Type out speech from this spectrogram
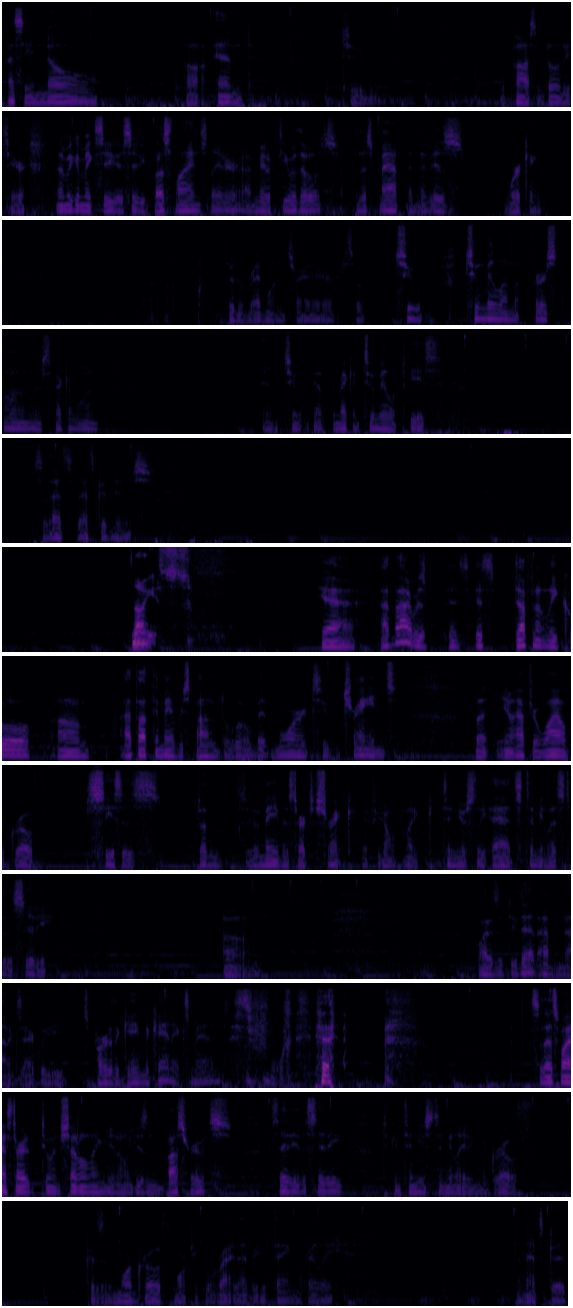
I see no uh, end to the possibilities here. And then we can make city-to-city -city bus lines later. I made a few of those in this map and it is working. Uh, through the red ones right here. So two, two mil on the first one or second one. And two, yep, they're making two mil a piece. So that's that's good news. Nice. Yeah, I thought it was it's it's definitely cool. Um, I thought they may have responded a little bit more to the trains, but you know after a while the growth ceases. Doesn't it may even start to shrink if you don't like continuously add stimulus to the city. Um, why does it do that? I'm not exactly, it's part of the game mechanics, man. so that's why I started doing shuttling, you know, using bus routes, city to city, to continue stimulating the growth. Because more growth, more people ride everything, really. And that's good.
